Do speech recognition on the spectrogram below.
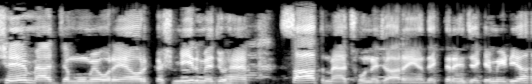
छह मैच जम्मू में हो रहे हैं और कश्मीर में जो है, सात मैच होने जा रहे हैं। देखते रहें जेके मीडिया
